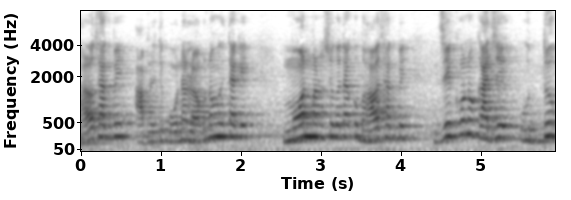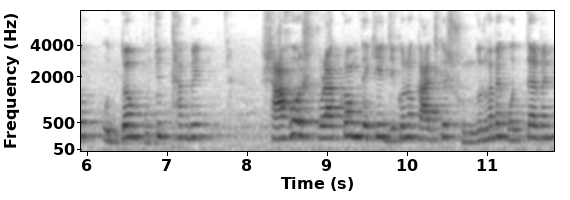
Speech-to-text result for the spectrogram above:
ভালো থাকবে। আপনার যদি কন্যা লগ্ন হয়ে থাকে মন মানসিকতা খুব ভালো থাকবে যে কোনো কাজে উদ্যোগ, উদ্যম প্রচুর থাকবে। সাহস, পরাক্রম দেখিয়ে যে কোনো কাজকে সুন্দরভাবে করতে পারবেন।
